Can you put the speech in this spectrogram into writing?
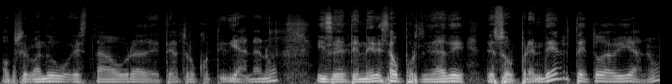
observando esta obra de teatro cotidiana, ¿no? Y de tener esa oportunidad de, de, sorprenderte todavía, ¿no?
